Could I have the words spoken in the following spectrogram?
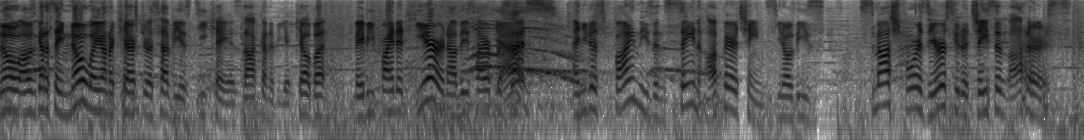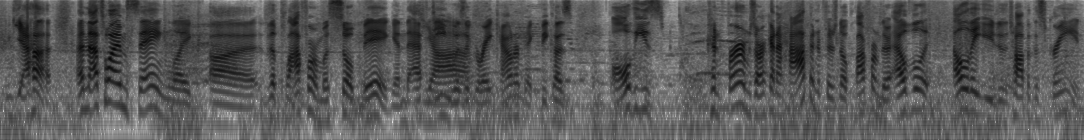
no. I was gonna say no way on a character as heavy as DK is not gonna be a kill, but maybe find it here now these higher Yes. and you just find these insane up air chains. You know these Smash 4 zero suit adjacent ladders. Yeah, and that's why I'm saying like uh, the platform was so big and the FD Yeah. was a great counter pick because all these confirms aren't going to happen if there's no platform. They elevate elevate you to the top of the screen.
